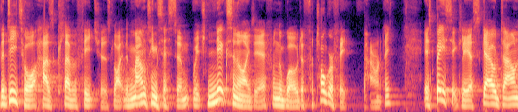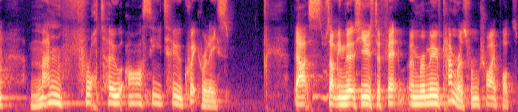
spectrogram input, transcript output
The Detour has clever features like the mounting system, which nicks an idea from the world of photography, apparently. It's basically a scaled down Manfrotto RC2 quick release. That's something that's used to fit and remove cameras from tripods.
